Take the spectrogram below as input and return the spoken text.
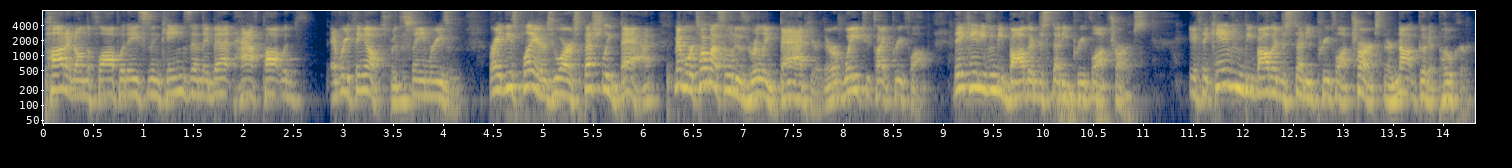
potted on the flop with aces and kings, and they bet half pot with everything else for the same reason. Right? These players who are especially bad, remember, we're talking about someone who's really bad here. They're way too tight pre-flop. They can't even be bothered to study pre-flop charts. If they can't even be bothered to study pre-flop charts, they're not good at poker.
